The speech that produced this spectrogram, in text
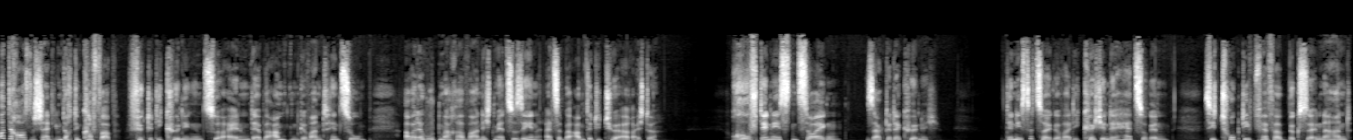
Und draußen schneidet ihm doch den Kopf ab, fügte die Königin zu einem der Beamten gewandt hinzu, aber der Hutmacher war nicht mehr zu sehen, als der Beamte die Tür erreichte. Ruf den nächsten Zeugen, sagte der König. Der nächste Zeuge war die Köchin der Herzogin. Sie trug die Pfefferbüchse in der Hand,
